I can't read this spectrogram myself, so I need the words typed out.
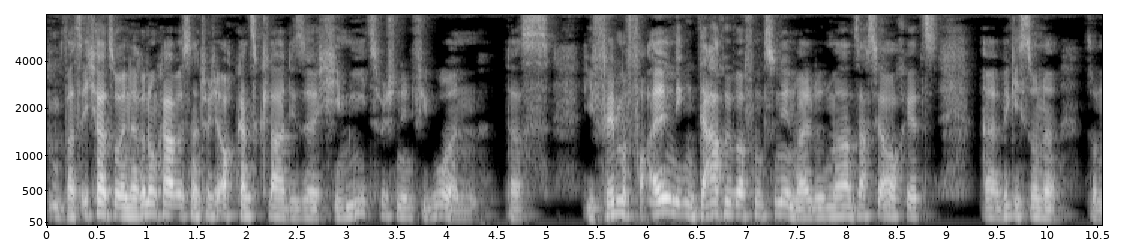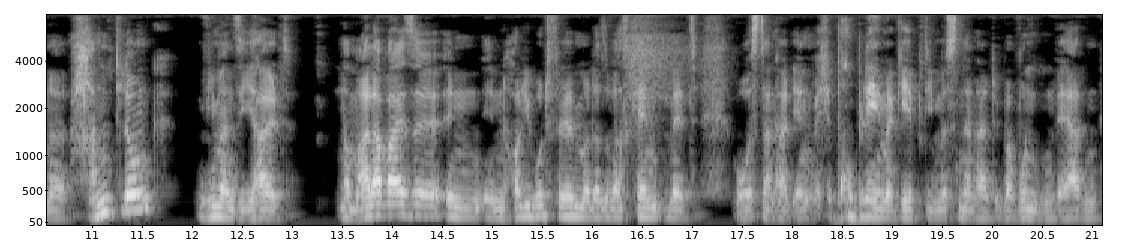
was ich halt so in Erinnerung habe, ist natürlich auch ganz klar diese Chemie zwischen den Figuren. Dass die Filme vor allen Dingen darüber funktionieren, weil du sagst ja auch jetzt äh, wirklich so eine, so eine Handlung, wie man sie halt normalerweise in, in Hollywood-Filmen oder sowas kennt, mit, wo es dann halt irgendwelche Probleme gibt, die müssen dann halt überwunden werden.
